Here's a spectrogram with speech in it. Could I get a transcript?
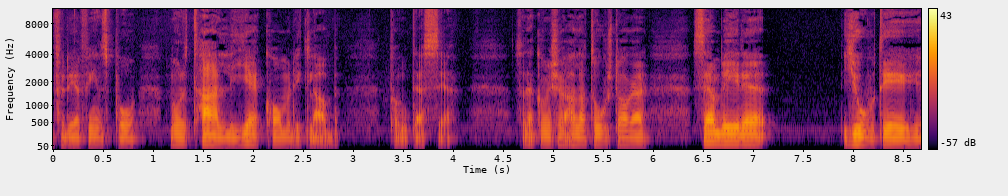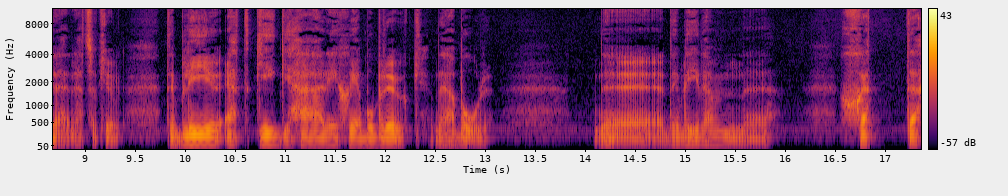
för det finns på norrtaljecomedyclub.se. Så där kommer vi köra alla torsdagar. Sen blir det, jo det är ju rätt så kul. Det blir ju ett gig här i Skebobruk där jag bor. Det, det blir den eh, sjätte,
